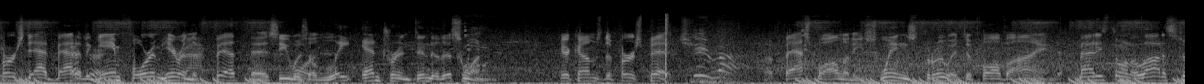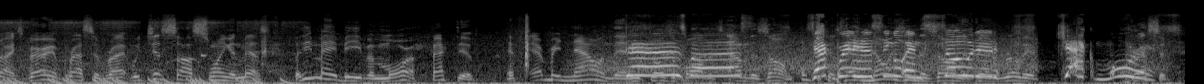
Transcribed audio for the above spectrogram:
First at bat of the game for him here in the fifth as he was a late entrant into this one. Here comes the first pitch. A fastball and he swings through it to fall behind. Matt, he's throwing a lot of strikes. Very impressive, right? We just saw a swing and miss. But he may be even more effective if every now and then he throws a ball that's out of the zone. Zach Because Brent hit a single and so did Really Jack Morris. Impressive.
